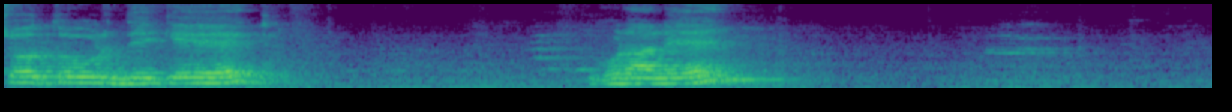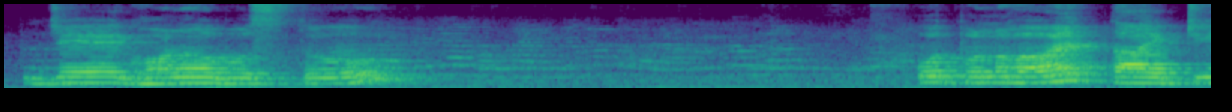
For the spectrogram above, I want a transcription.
চতুর্দিকে ঘোরালে যে ঘন বস্তু উৎপন্ন হয়, তা একটি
